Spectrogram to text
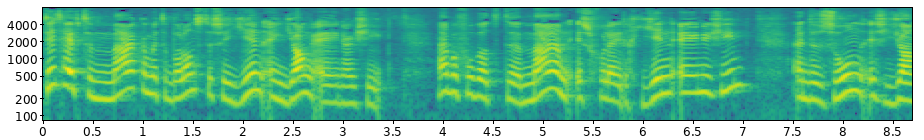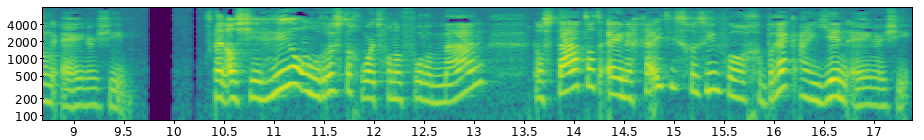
dit heeft te maken met de balans tussen yin en yang energie. bijvoorbeeld de maan is volledig yin energie en de zon is yang energie. En als je heel onrustig wordt van een volle maan, dan staat dat energetisch gezien voor een gebrek aan yin-energie.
